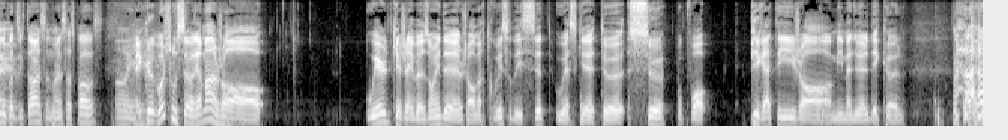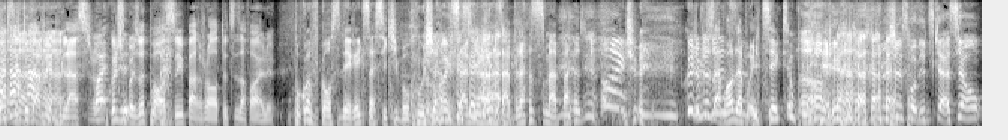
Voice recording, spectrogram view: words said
les producteurs, c'est de même que ça se passe. Ouais. Mais écoute, moi, je trouve ça vraiment genre weird que j'avais besoin de genre me retrouver sur des sites où est-ce que t'as ça pour pouvoir pirater genre mes manuels d'école. Genre, Pourquoi c'est tout à la même place? Genre? Ouais, Pourquoi j'ai c'est- besoin de passer par genre toutes ces affaires-là? Pourquoi vous considérez que ça s'équivaut? Genre, ça mérite sa place sur ma page. Je veux, Pourquoi je veux juste apprendre la politique, s'il vous plaît. je veux juste mon éducation.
